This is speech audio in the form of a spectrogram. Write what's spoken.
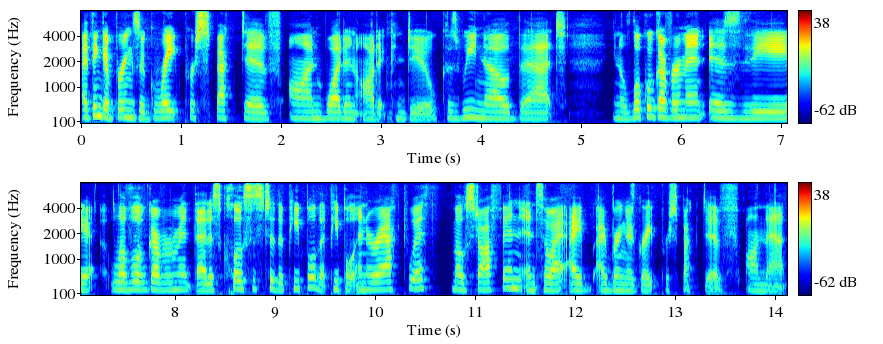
I think it brings a great perspective on what an audit can do because we know that you know, local government is the level of government that is closest to the people that people interact with most often. And so I, I, bring a great perspective on that.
